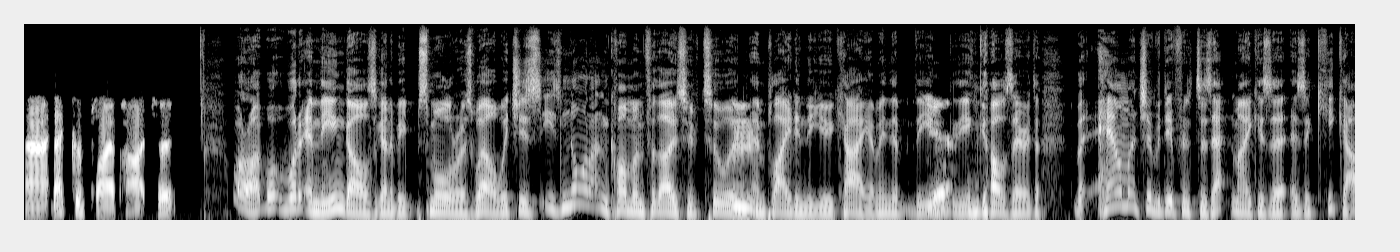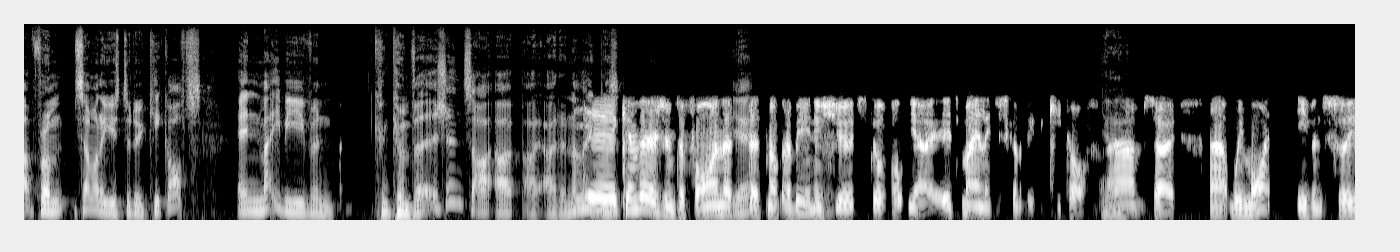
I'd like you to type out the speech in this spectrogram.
uh, that could play a part too. All right. Well, what, and the in goals are going to be smaller as well, which is is not uncommon for those who've toured mm. and played in the UK. I mean, the the, yeah. in, the in goals there. But how much of a difference does that make as a as a kicker from someone who used to do kickoffs and maybe even con- conversions? I, I I don't know. Yeah, Does- conversions are fine. That's Yeah. that's not going to be an issue. It's still, you know, it's mainly just going to be the kickoff. Yeah. Um, so uh, we might even see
